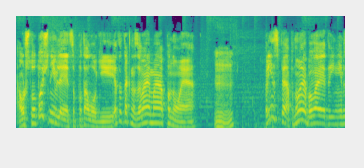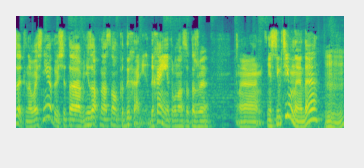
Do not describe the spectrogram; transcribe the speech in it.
А вот что точно является патологией, это так называемая апноэ. Mm-hmm. В принципе, апноэ бывает и не обязательно во сне, то есть это внезапная остановка дыхания. Дыхание это у нас это же э, инстинктивное, да? Э,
